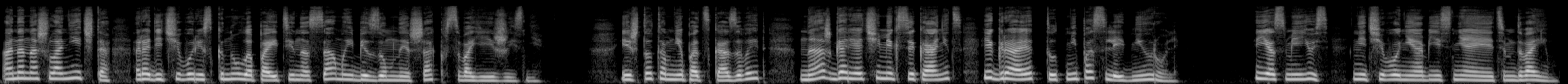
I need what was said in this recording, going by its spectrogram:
Она нашла нечто, ради чего рискнула пойти на самый безумный шаг в своей жизни. И что-то мне подсказывает, наш горячий мексиканец играет тут не последнюю роль. Я смеюсь, ничего не объясняя этим двоим.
